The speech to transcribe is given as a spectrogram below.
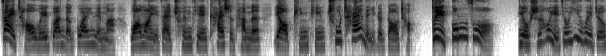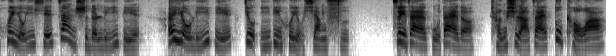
在朝为官的官员嘛，往往也在春天开始他们要频频出差的一个高潮。所以工作有时候也就意味着会有一些暂时的离别。而有离别，就一定会有相思，所以在古代的城市啊，在渡口啊，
